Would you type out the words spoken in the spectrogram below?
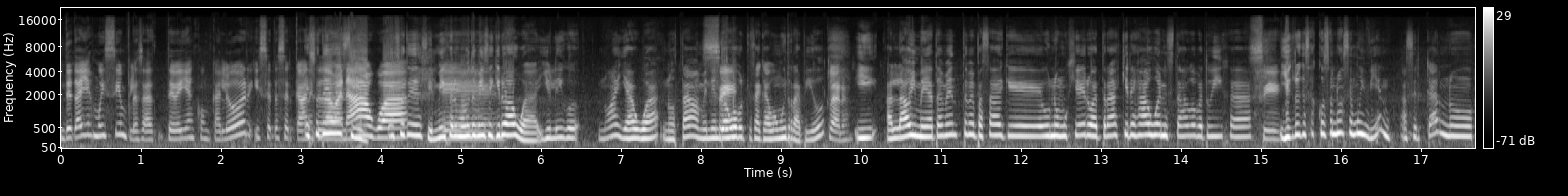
Detalles muy simples, o sea, te veían con calor y se te acercaban Eso y te a daban decir, agua. Eso te a decir. Mi hija en un momento me dice, eh, quiero agua. Y yo le digo, no hay agua, no estaban vendiendo Sí. agua porque se acabó muy rápido. Claro. Y al lado inmediatamente me pasaba que una mujer o atrás quieres agua, necesitas agua para tu hija. Sí. Y yo creo que esas cosas nos hacen muy bien. Acercarnos,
